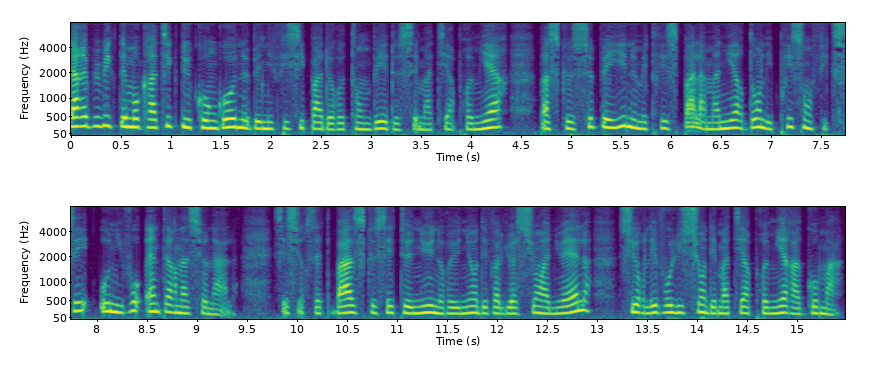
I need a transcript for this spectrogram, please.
La République démocratique du Congo ne bénéficie pas de retombées de ses matières premières parce que ce pays ne maîtrise pas la manière dont les prix sont fixés au niveau international. C'est sur cette base que s'est tenue une réunion d'évaluation annuelle sur l'évolution des matières premières à Goma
